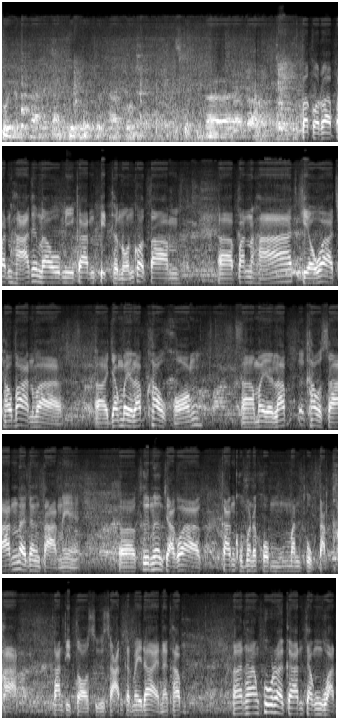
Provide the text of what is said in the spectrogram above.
ช่วยดำเนินการในการช่วยเหลือประชาชนเอ่อปรากฏว่าปัญหาที่เรามีการปิดถนนก็ตามอ่าปัญหาเกี่ยวว่าชาวบ้านว่าอ่า ยังไม่ได้รับเข้าของไม่ได้รับเข้าสารอะไรต่างๆเนี่ยคือเนื่องจากว่าการคมนาคมมันถูกตัดขาด การติดต่อสื่อสารกันไม่ได้นะครับ ทางผู้ราชการจังหวัด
